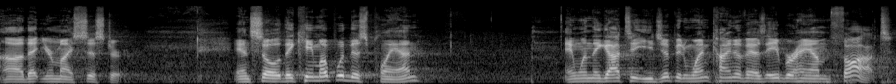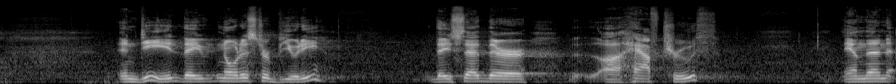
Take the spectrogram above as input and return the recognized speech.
uh, that you're my sister. And so they came up with this plan. And when they got to Egypt, it went kind of as Abraham thought. Indeed, they noticed her beauty. They said their uh, half truth. And then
